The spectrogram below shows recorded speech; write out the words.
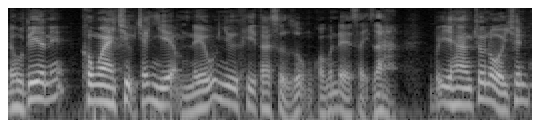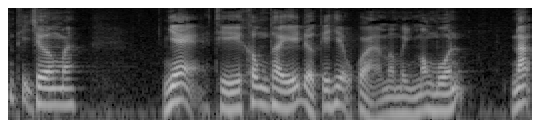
Đầu tiên ấy, không ai chịu trách nhiệm nếu như khi ta sử dụng có vấn đề xảy ra. Vì hàng trôi nổi trên thị trường mà. Nhẹ thì không thấy được cái hiệu quả mà mình mong muốn. Nặng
